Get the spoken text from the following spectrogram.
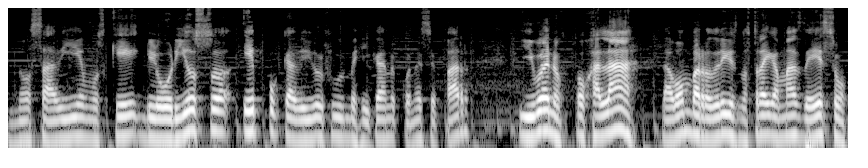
no sabíamos qué gloriosa época vivió el fútbol mexicano con ese par. Y bueno, ojalá la bomba Rodríguez nos traiga más de eso.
